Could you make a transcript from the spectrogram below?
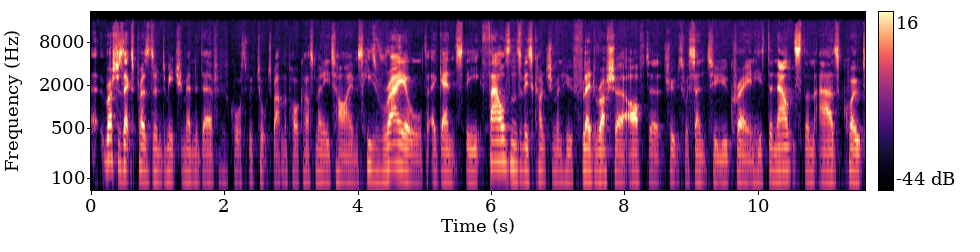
uh, Russia's ex president Dmitry Medvedev, of course, we've talked about in the podcast many times, he's railed against the thousands of his countrymen who fled Russia after troops were sent to Ukraine. He's denounced them as, quote,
